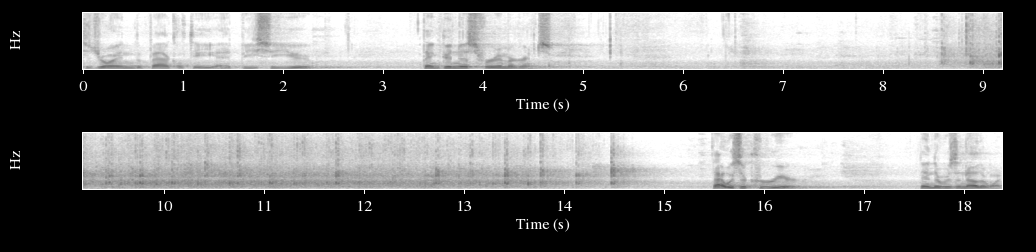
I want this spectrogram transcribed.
to join the faculty at VCU. Thank goodness for immigrants. That was a career. Then there was another one.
